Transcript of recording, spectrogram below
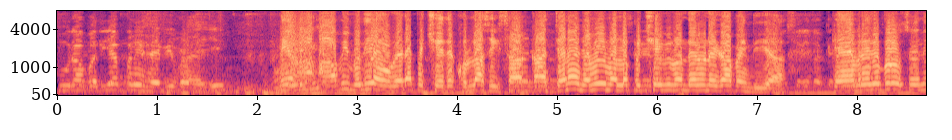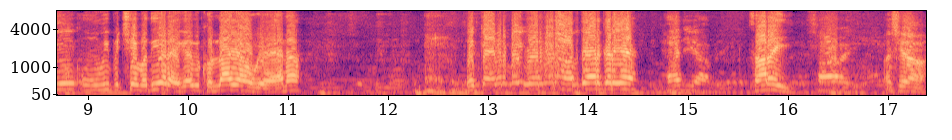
ਪੂਰਾ ਵਧੀਆ ਆਪਣੇ ਹੈਵੀ ਬਣਾਇਆ ਜੀ। ਨਹੀਂ ਆ ਆ ਵੀ ਵਧੀਆ ਹੋ ਗਿਆ ਨਾ ਪਿੱਛੇ ਤੇ ਖੁੱਲਾ ਸੀਸਾ ਕੱਚ ਹੈ ਨਾ ਜਮੀ ਮਤਲਬ ਪਿੱਛੇ ਵੀ ਬੰਦੇ ਨੂੰ ਨਿਗਾਹ ਪੈਂਦੀ ਆ। ਕੈਮਰੇ ਦੇ ਭਰੋਸੇ ਨਹੀਂ ਉਹ ਵੀ ਪਿੱਛੇ ਵਧੀਆ ਰਹਿ ਗਿਆ ਵੀ ਖੁੱਲਾ ਜਿਹਾ ਹੋ ਗਿਆ ਹੈ ਨਾ। ਤੇ ਕੈਮਰਾ ਬਾਈ ਗੌਰਮੈਂਟ ਆਪ ਤਿਆਰ ਕਰਿਆ? ਹਾਂਜੀ ਆਪ ਜੀ। ਸਾਰਾ ਹੀ? ਸਾਰਾ ਜੀ ਅੱਛਾ।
